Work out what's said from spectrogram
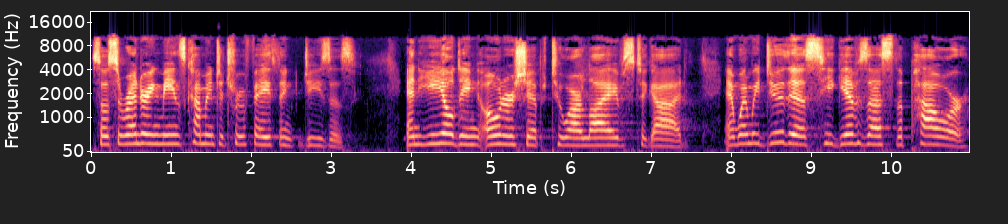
So, surrendering means coming to true faith in Jesus and yielding ownership to our lives to God. And when we do this, He gives us the power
